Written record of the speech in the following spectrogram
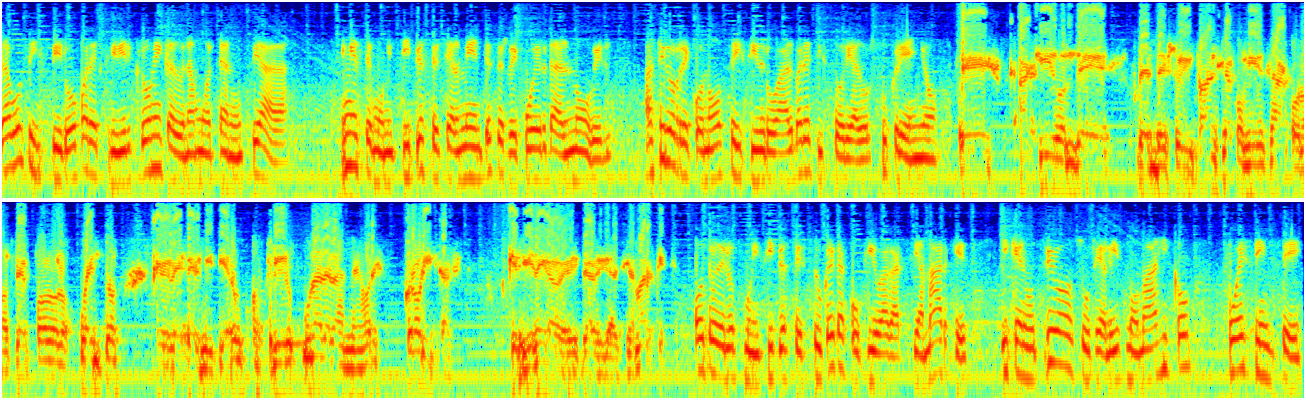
Gabo se inspiró para escribir crónica de una muerte anunciada. En este municipio especialmente se recuerda al Nobel. Así lo reconoce Isidro Álvarez, historiador sucreño. aquí donde desde su infancia comienza a conocer todos los cuentos que le permitieron construir una de las mejores crónicas que tiene García Márquez. Otro de los municipios de Sucre que acogió a García Márquez y que nutrió su realismo mágico fue Cincé,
